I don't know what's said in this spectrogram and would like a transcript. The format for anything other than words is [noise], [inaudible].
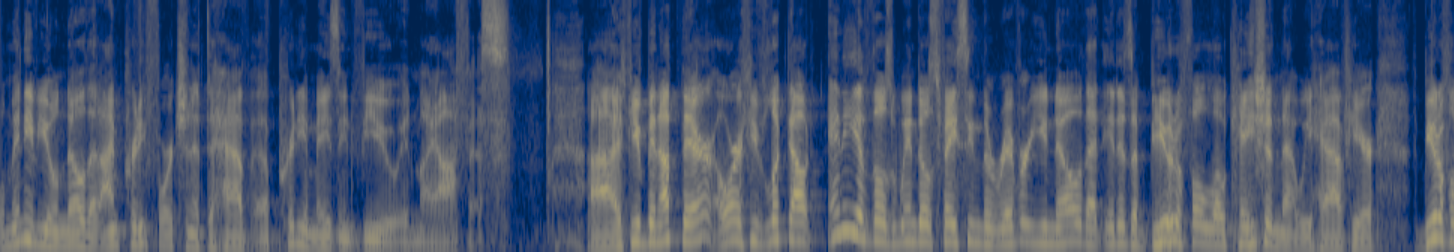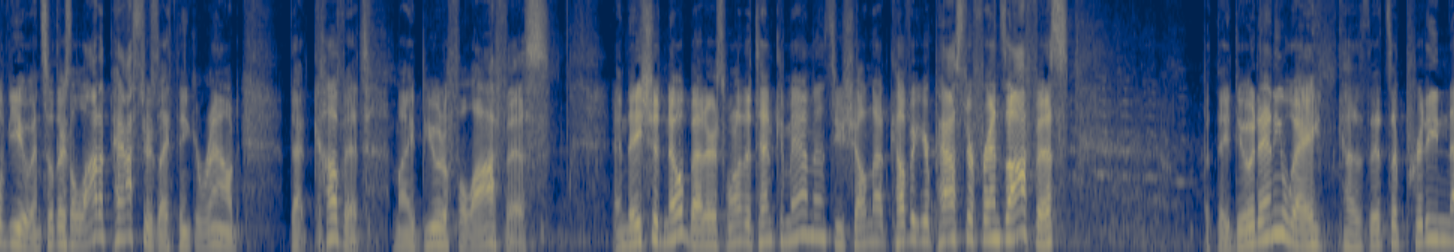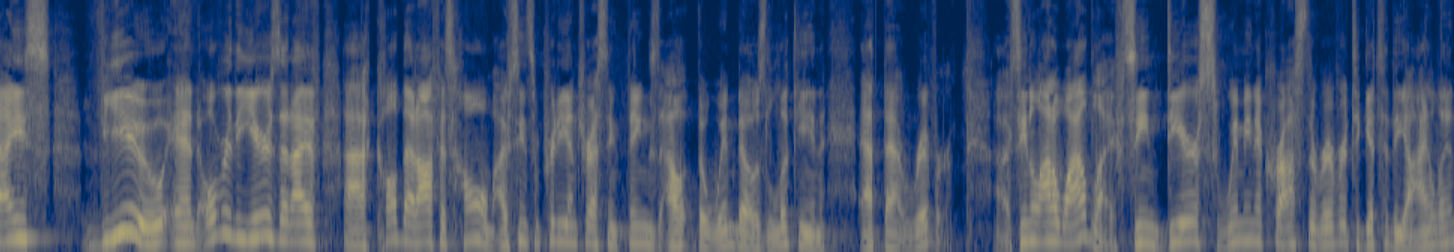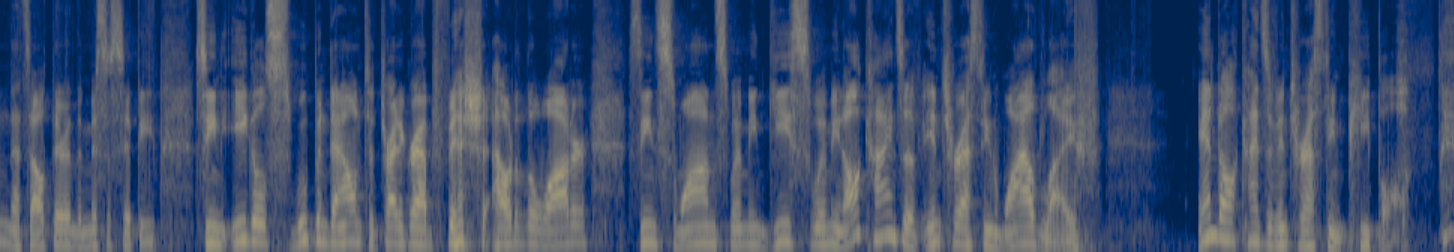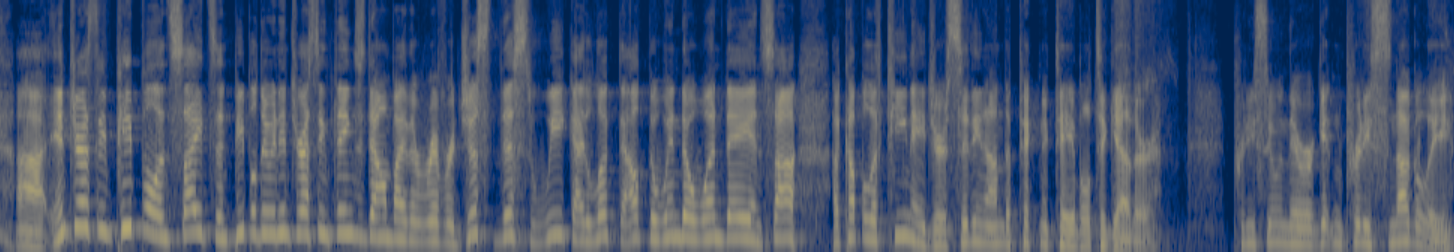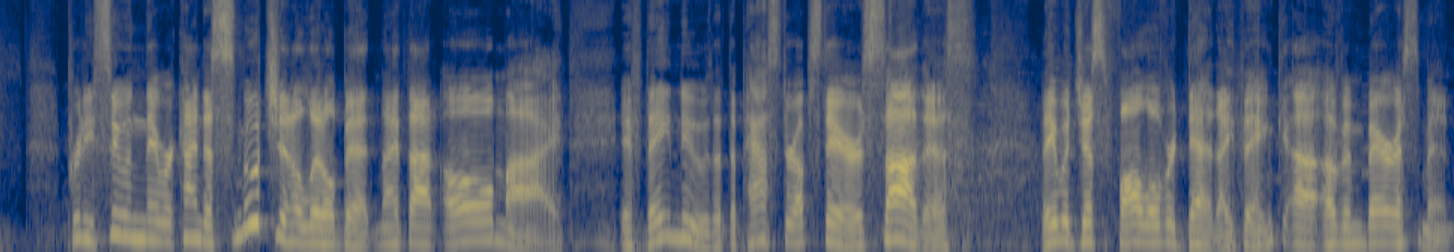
Well, many of you will know that I'm pretty fortunate to have a pretty amazing view in my office. Uh, if you've been up there or if you've looked out any of those windows facing the river, you know that it is a beautiful location that we have here. Beautiful view. And so there's a lot of pastors, I think, around that covet my beautiful office. And they should know better. It's one of the Ten Commandments you shall not covet your pastor friend's office. But they do it anyway because it's a pretty nice view. And over the years that I've uh, called that office home, I've seen some pretty interesting things out the windows looking at that river. Uh, I've seen a lot of wildlife, seen deer swimming across the river to get to the island that's out there in the Mississippi, seen eagles swooping down to try to grab [laughs] fish out of the water, seen swans swimming, geese swimming, all kinds of interesting wildlife, and all kinds of interesting people. Uh, interesting people and sights and people doing interesting things down by the river. Just this week, I looked out the window one day and saw a couple of teenagers sitting on the picnic table together. Pretty soon, they were getting pretty snuggly. Pretty soon, they were kind of smooching a little bit. And I thought, oh my, if they knew that the pastor upstairs saw this, they would just fall over dead, I think, [laughs] uh, of embarrassment.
